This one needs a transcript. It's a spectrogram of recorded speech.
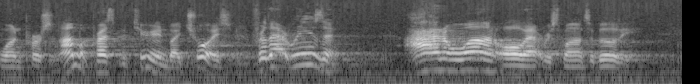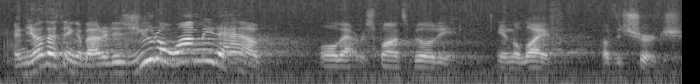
one person. I'm a Presbyterian by choice for that reason. I don't want all that responsibility. And the other thing about it is, you don't want me to have all that responsibility in the life of the church.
